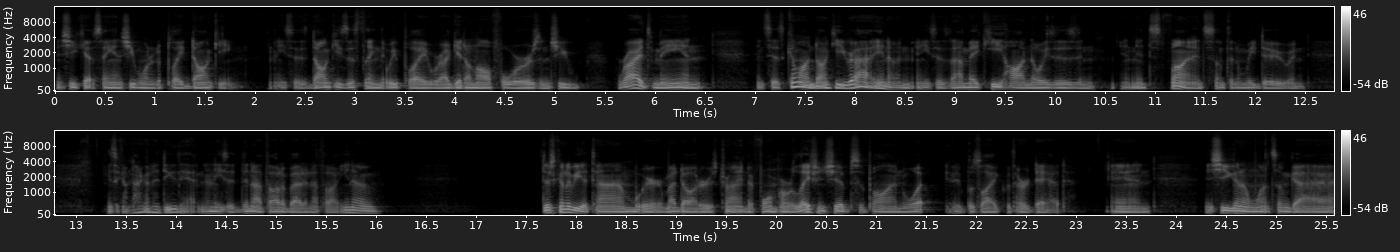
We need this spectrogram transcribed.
and she kept saying she wanted to play donkey, and he says, donkey's this thing that we play where I get on all fours, and she rides me, and and says, "Come on, donkey, ride," you know, and he says, "I make hee haw noises, and and it's fun. It's something we do." And he's like, "I'm not going to do that." And then he said, "Then I thought about it, and I thought, you know." There's going to be a time where my daughter is trying to form her relationships upon what it was like with her dad. And is she going to want some guy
